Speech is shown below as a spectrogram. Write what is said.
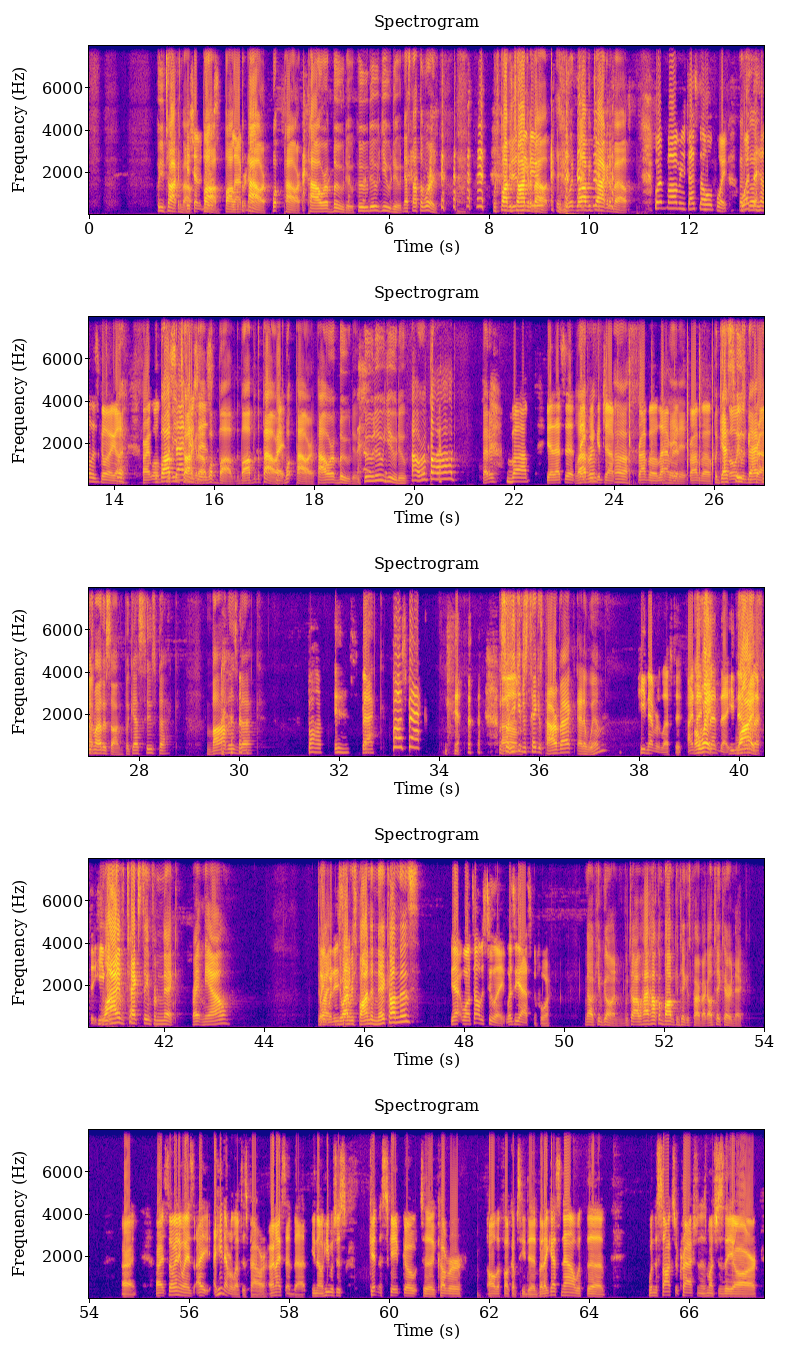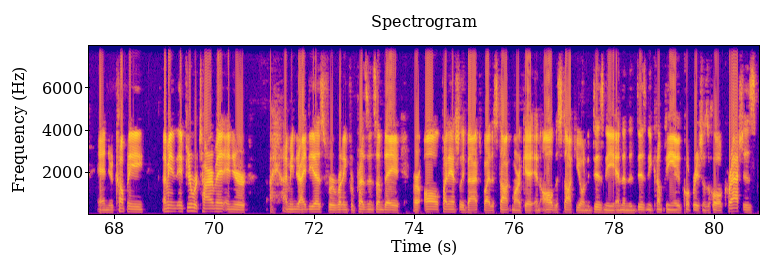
Who you talking about? noticed, Bob. Bob with the power. What power? Power of voodoo. Who do you do? That's not the word. Which Bob you Disney talking about? what Bob you talking about? What Bobby? That's the whole point. That's what the- the hell is going on? All right. Well, What Bob you talking about? is- What Bob? The Bob with the power. Right. What power? Power of voodoo. Who do you do? Power of Bob. Better? Bob. Yeah, that's it. Labyrinth? Thank you. Good job. Ugh. Bravo, Labyrinth. it. Bravo. But guess Bowie who's back? Here's my other song. But guess who's back? Bob is back. Bob is back. Bob's back. But so he Um, can just take his power back at a whim? He never left it. I, Oh wait, said that. He never live, left it. He was, live texting from Nick, right? Meow. Do Wait, I he do I respond to Nick on this? yeah. Well, it's it's too late. What's he asking for? No, keep going. How, how come Bob can take his power back? I'll take care of Nick. All right. All right. So, anyways, I he never left his power, and I said that. You know, he was just getting a scapegoat to cover all the fuck ups he did. But I guess now with the when the stocks are crashing as much as they are, and your company, I mean, if your retirement and your I- mean, your ideas for running for president someday are all financially backed by the stock market and all the stock you own in Disney, and then the Disney company and corporation as a whole crashes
